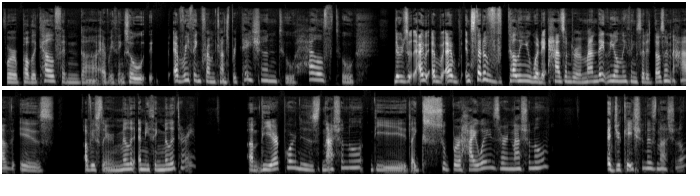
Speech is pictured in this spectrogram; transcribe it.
for public health and uh, everything. So everything from transportation to health to there's I, I, I, instead of telling you what it has under a mandate, the only things that it doesn't have is obviously anything military um, the airport is national. The like super highways are national. Education is national,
